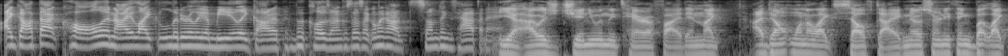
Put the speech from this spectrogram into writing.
I got that call and I like literally immediately got up and put clothes on because I was like, "Oh my god, something's happening." Yeah, I was genuinely terrified and like I don't want to like self-diagnose or anything, but like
